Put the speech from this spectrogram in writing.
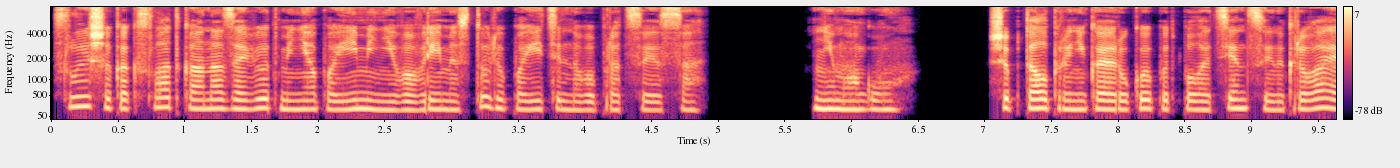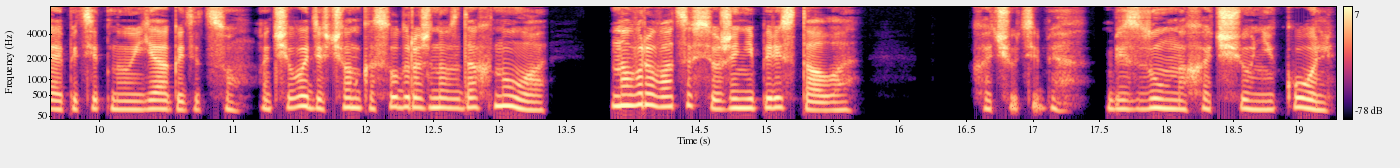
слыша, как сладко она зовет меня по имени во время столь упоительного процесса. «Не могу», — шептал, проникая рукой под полотенце и накрывая аппетитную ягодицу, отчего девчонка судорожно вздохнула, но вырываться все же не перестала. «Хочу тебя, Безумно хочу, Николь.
